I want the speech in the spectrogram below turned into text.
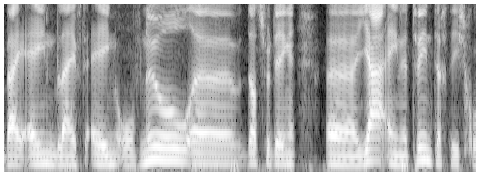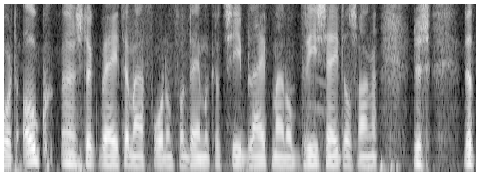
bij 1 blijft 1 of 0, dat soort dingen. ja 21 die scoort ook een stuk beter, maar Forum voor Democratie blijft maar op drie zetels hangen. Dus dat,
